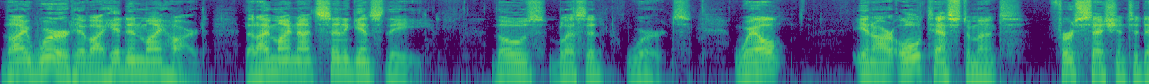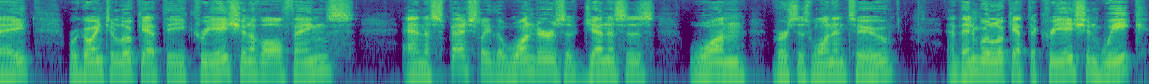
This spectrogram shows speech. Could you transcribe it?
Thy word have I hidden in my heart, that I might not sin against thee. Those blessed words. Well, in our Old Testament first session today, we're going to look at the creation of all things, and especially the wonders of Genesis 1, verses 1 and 2. And then we'll look at the creation week,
